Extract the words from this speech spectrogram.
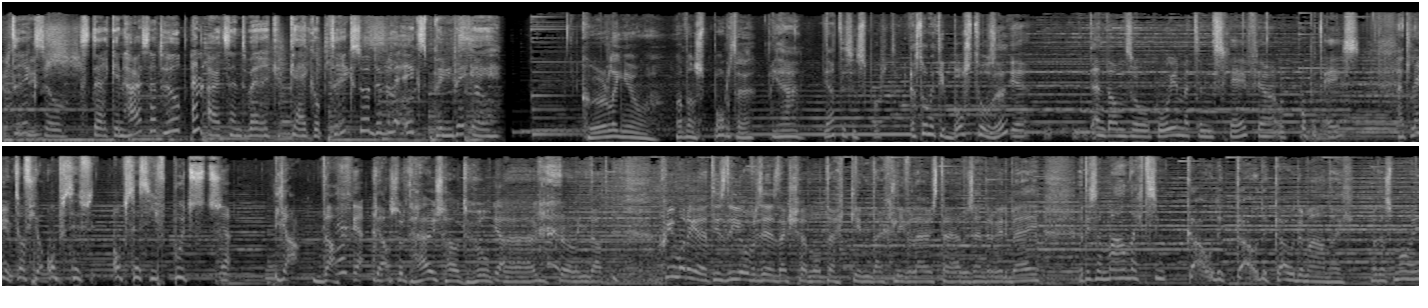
14 Trixo. Sterk in huishoudhulp en uitzendwerk. Kijk op trixo.x.be. Curling, jongen. Wat een sport, hè. Ja, ja, het is een sport. Dat is toch met die borstels, hè? Ja. En dan zo gooien met een schijf ja, op, op het ijs. Het lijkt of je obsess- obsessief poetst. Ja. Ja, dat. Ja. Ja. een soort huishoudhulp Ja. eh, curling dat. Goedemorgen, het is drie over zes. Dag Charlotte, dag Kim, dag lieve luisteraar. We zijn er weer bij. Het is een maandag, het is een koude, koude, koude maandag. Maar dat is mooi.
